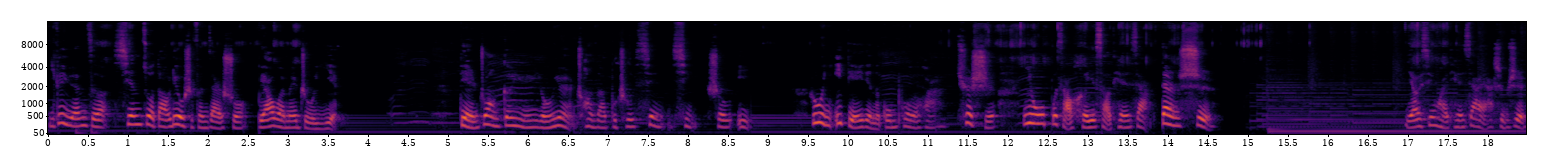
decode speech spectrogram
一个原则：先做到六十分再说，不要完美主义。点状耕耘永远创造不出线性收益。如果你一点一点的攻破的话，确实一屋不扫何以扫天下？但是也要心怀天下呀，是不是？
